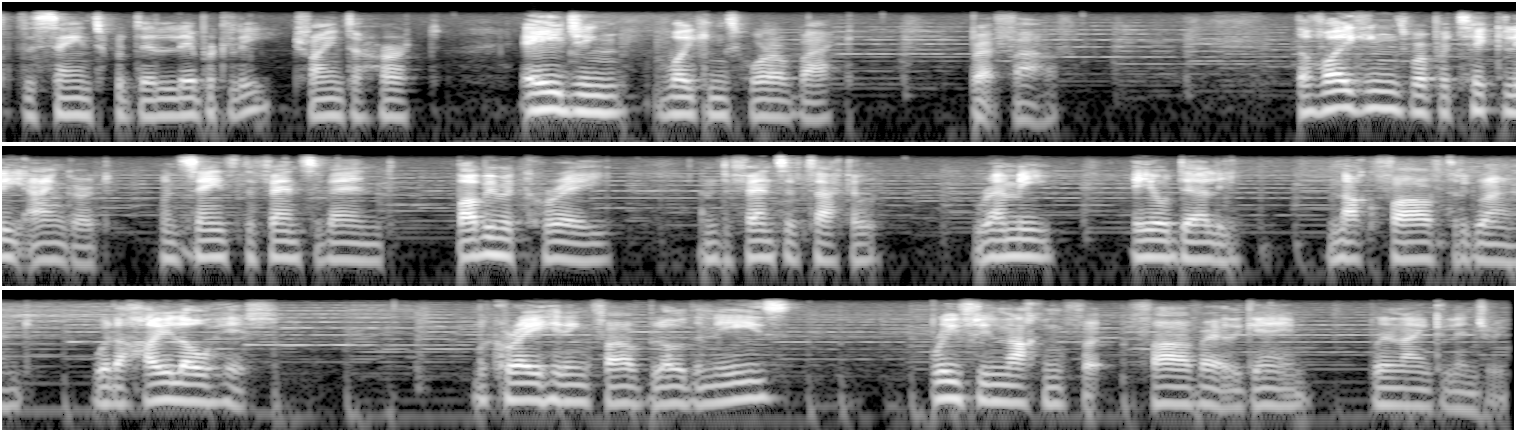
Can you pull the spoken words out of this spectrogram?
that the Saints were deliberately trying to hurt aging Vikings quarterback Brett Favre. The Vikings were particularly angered when Saints defensive end Bobby McCray and defensive tackle Remi Ayodele knocked Favre to the ground with a high-low hit. McCray hitting Favre below the knees, briefly knocking Favre out of the game, with an ankle injury.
